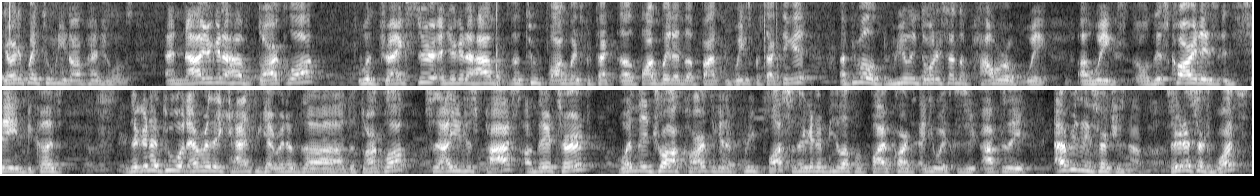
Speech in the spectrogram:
You already played too many non-pendulums. And now you're gonna have Dark Law with Dragster, and you're gonna have the two Fogblades protect uh, Fogblade and the wings protecting it. And people really don't understand the power of wing uh, wings. Oh, this card is insane because they're gonna do whatever they can to get rid of the the Dark Law. So now you just pass on their turn when they draw a card to get a free plus. So they're gonna be left with five cards anyways because after they everything searches now. So you're gonna search once.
